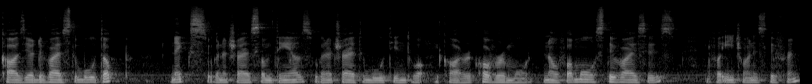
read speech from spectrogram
cause your device to boot up Next, we're going to try something else. We're going to try to boot into what we call recovery mode. Now, for most devices, and for each one is different,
